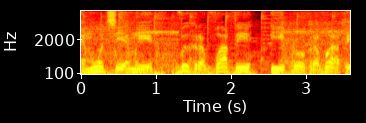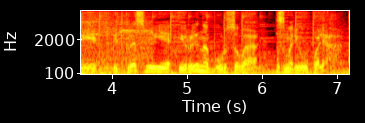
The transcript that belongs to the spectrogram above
емоціями, вигравати і програвати, підкреслює Ірина Бурсова з Маріуполя.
